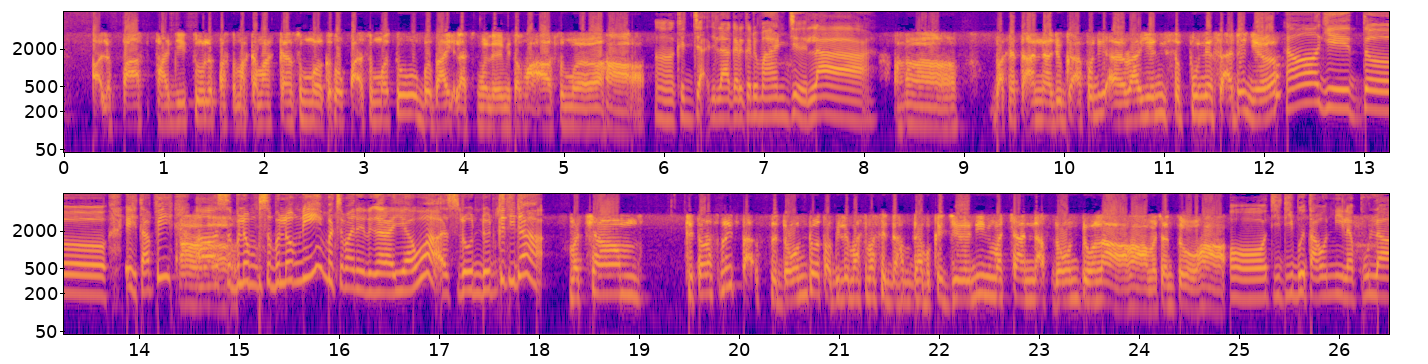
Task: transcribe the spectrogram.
lepas pagi tu, lepas makan-makan semua, ketupat semua tu, berbaiklah semula. Minta maaf semua. Ha. Ah, kejap je lah gaduh-gaduh manja lah. Ah, bak kata Ana juga apa ni, uh, raya ni sepunya seadanya. Oh gitu. Eh tapi uh, Ah. sebelum sebelum ni macam mana dengan raya awak? Selondon ke tidak? Macam kita orang sebenarnya tak sedondon tau bila masing-masing dah, dah bekerja ni macam nak sedondon lah ha, macam tu ha. Oh, tiba-tiba tahun ni lah pula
